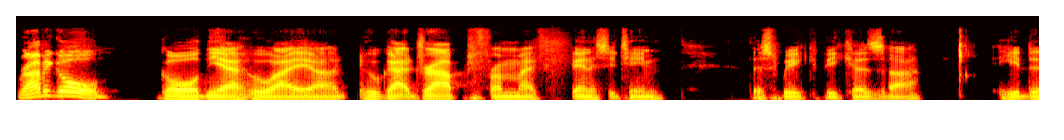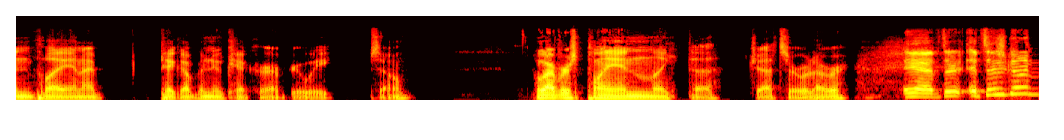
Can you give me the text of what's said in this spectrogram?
Robbie Gould. Gould, yeah, who I uh who got dropped from my fantasy team this week because uh he didn't play and I pick up a new kicker every week. So whoever's playing like the Jets or whatever. Yeah, if there if there's gonna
